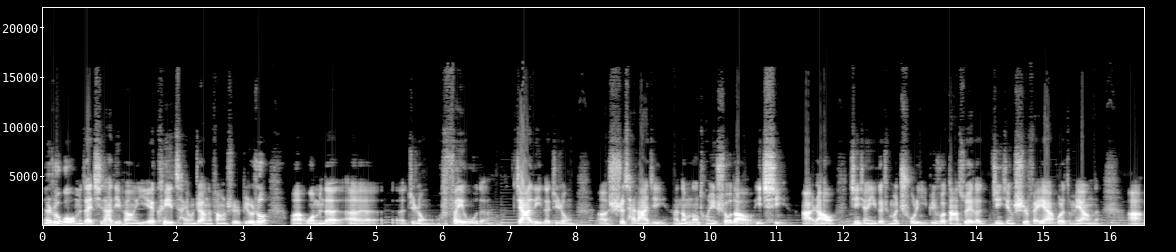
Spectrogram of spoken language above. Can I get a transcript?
那如果我们在其他地方也可以采用这样的方式，比如说，呃，我们的呃呃这种废物的家里的这种呃食材垃圾啊，能不能统一收到一起？啊，然后进行一个什么处理，比如说打碎了进行施肥呀，或者怎么样的啊？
